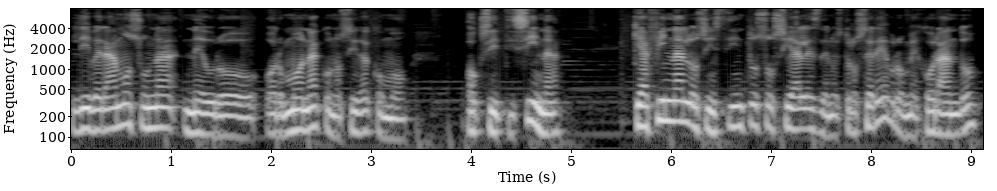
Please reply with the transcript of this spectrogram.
liberamos una neurohormona conocida como oxiticina que afina los instintos sociales de nuestro cerebro, mejorando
